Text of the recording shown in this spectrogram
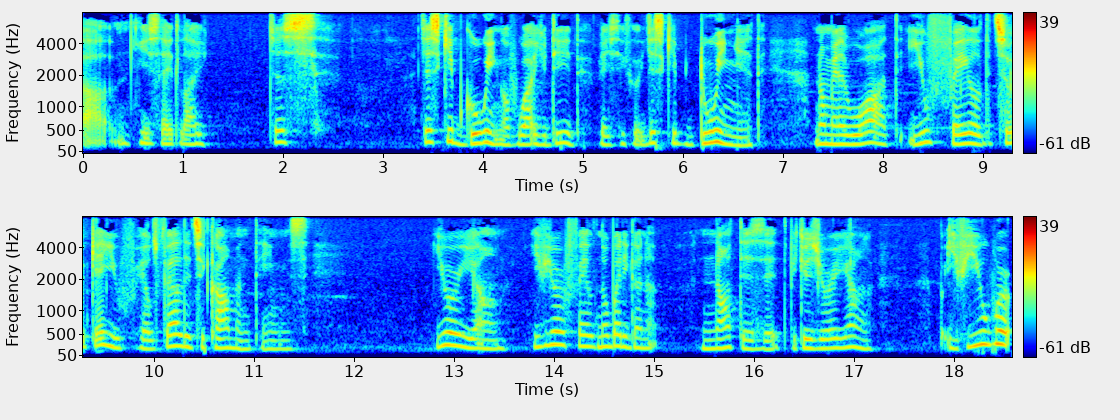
um, he said like just just keep going of what you did basically just keep doing it no matter what. You failed. It's okay. You failed. Failed. It's a common things. You're young. If you're failed, nobody gonna notice it because you're young. But if you were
